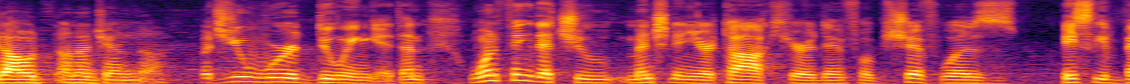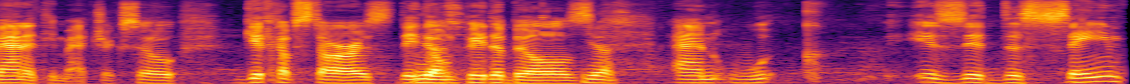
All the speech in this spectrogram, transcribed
without an agenda. but you were doing it. And one thing that you mentioned in your talk here at Info Shift was basically vanity metrics. So GitHub stars, they Yes. don't pay the bills. Yes. And w- is it the same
